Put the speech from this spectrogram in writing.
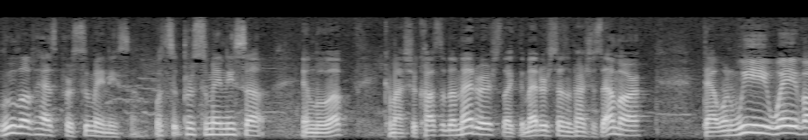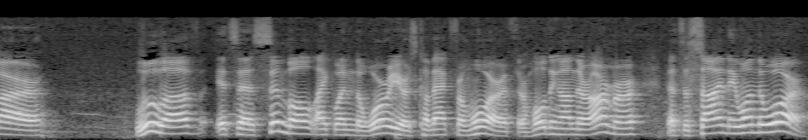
Lulav has persume nisa. What's the persume nisa in lulav? Kamashakasa the medrash, like the medrash says in Parshas Emor, that when we wave our lulav, it's a symbol like when the warriors come back from war. If they're holding on their armor, that's a sign they won the war.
